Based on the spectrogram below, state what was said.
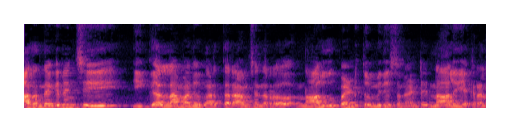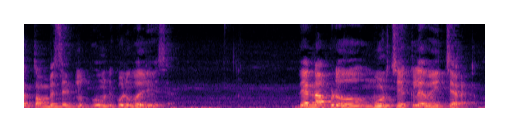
అతని దగ్గర నుంచి ఈ గల్లా మాధవి భర్త రామచంద్రరావు నాలుగు పాయింట్ తొమ్మిది సున్నా అంటే నాలుగు ఎకరాల తొంభై సెంట్ల భూమిని కొనుగోలు చేశాడు. దాన్ని అప్పుడు మూడు చెక్కులు అవి ఇచ్చారట.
